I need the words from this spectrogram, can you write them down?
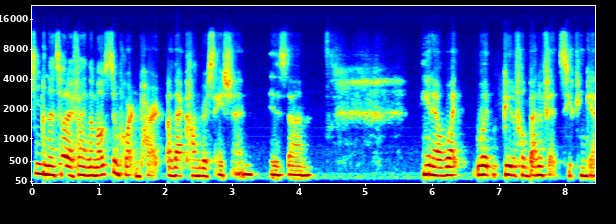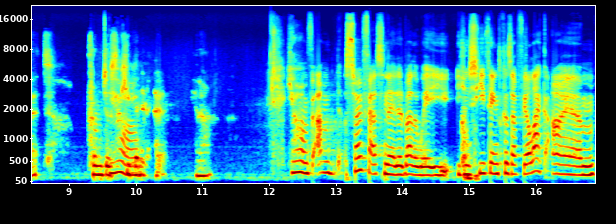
mm-hmm. and that's what i find the most important part of that conversation is um, you know what what beautiful benefits you can get from just yeah. keeping it you know yeah I'm, I'm so fascinated by the way you, you see things because i feel like i am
